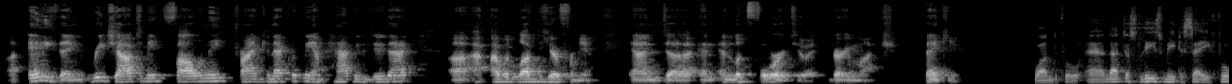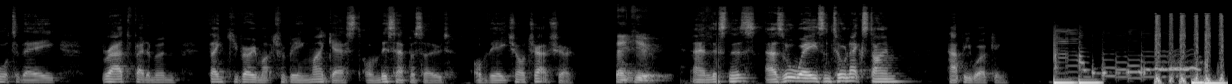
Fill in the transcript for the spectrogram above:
uh, anything, reach out to me, follow me, try and connect with me. I'm happy to do that I, I, would love to hear from you and, uh, and, and look forward to it very much. Thank you. Wonderful. And that just leaves me to say for today, Brad Federman, thank you very much for being my guest on this episode of the HR Chat Show. Thank you. And listeners, as always, until next time, happy working.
